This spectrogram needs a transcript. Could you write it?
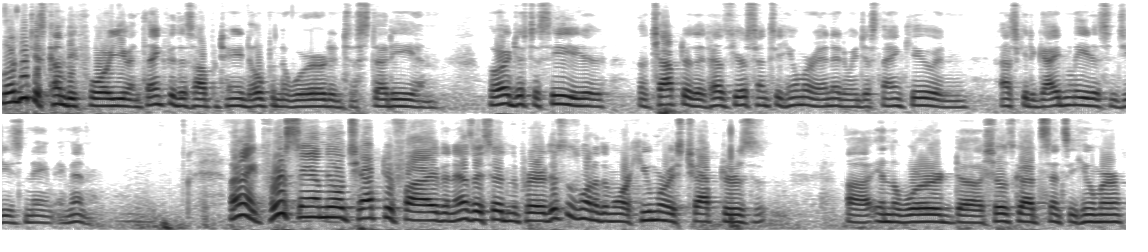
Lord, we just come before you and thank you for this opportunity to open the Word and to study, and Lord, just to see a, chapter that has your sense of humor in it. And we just thank you and ask you to guide and lead us in Jesus' name. Amen. All right, 1 Samuel chapter 5, and as I said in the prayer, this is one of the more humorous chapters uh, in the Word, uh, shows God's sense of humor.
